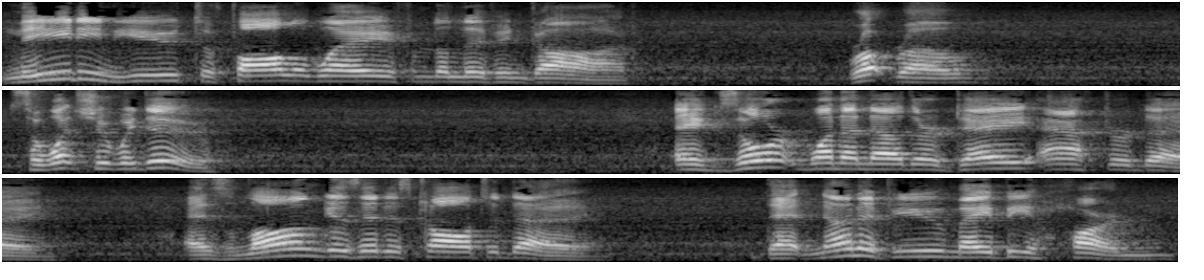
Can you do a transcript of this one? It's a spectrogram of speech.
leading you to fall away from the living God. Rut So what should we do? Exhort one another day after day, as long as it is called today, that none of you may be hardened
